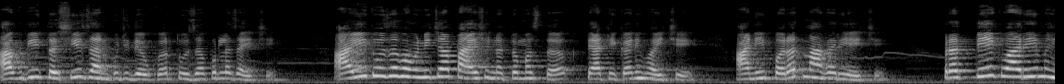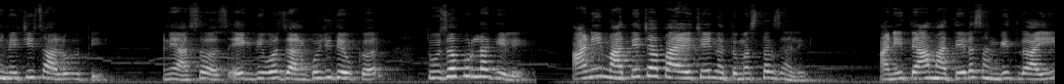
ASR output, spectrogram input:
अगदी तशी जानकोजी देवकर तुळजापूरला जायचे. आई तुळजाभवानीच्या पायाशी नतमस्तक त्या ठिकाणी व्हायचे. आणि परत माघारी यायचे. प्रत्येक वारी महिन्याची चालू होती. आणि असंच एक दिवस जानकोजी देवकर तुळजापूरला गेले आणि मातेच्या पायाचे नतमस्तक झाले. आणि त्या मातेला सांगितलं आई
